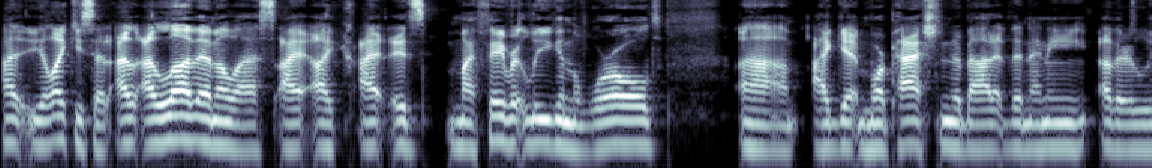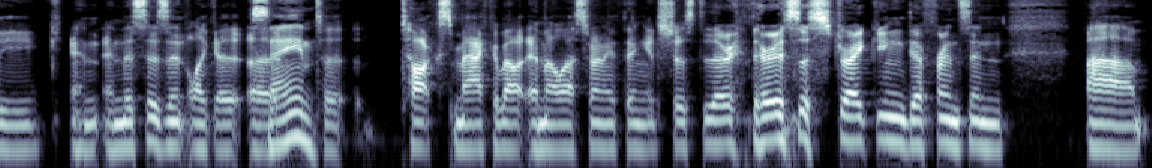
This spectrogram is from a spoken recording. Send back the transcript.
I like you said, I, I love MLS. I, I, I, it's my favorite league in the world. Um, I get more passionate about it than any other league, and and this isn't like a, a same to talk smack about MLS or anything. It's just there there is a striking difference in um,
